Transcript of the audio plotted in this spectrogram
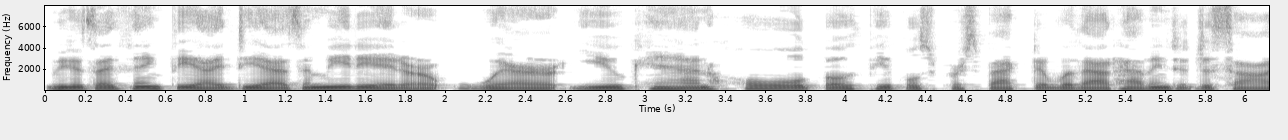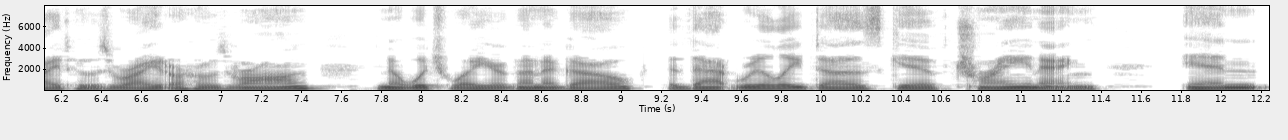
because I think the idea as a mediator where you can hold both people's perspective without having to decide who's right or who's wrong, you know, which way you're going to go, that really does give training in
